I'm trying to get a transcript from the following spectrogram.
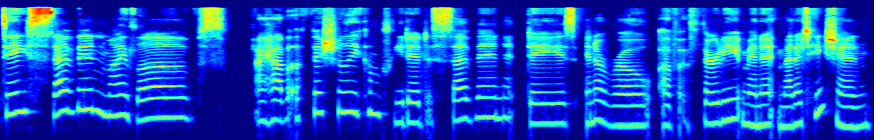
Day seven, my loves. I have officially completed seven days in a row of 30 minute meditation,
